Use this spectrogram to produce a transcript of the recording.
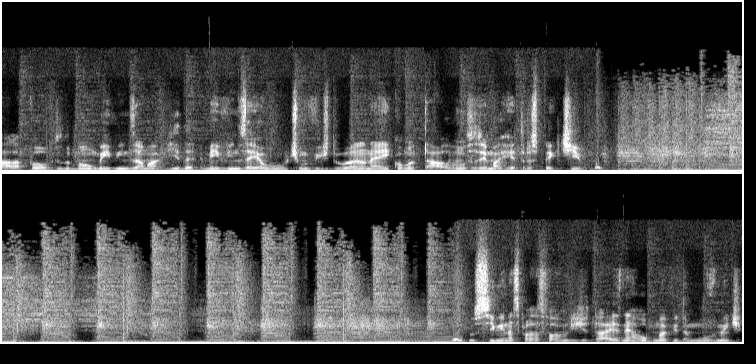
Fala povo, tudo bom? Bem-vindos a uma vida, bem-vindos aí ao último vídeo do ano, né? E como tal, vamos fazer uma retrospectiva. Nos sigam nas plataformas digitais, né? Arroba uma vida movement.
